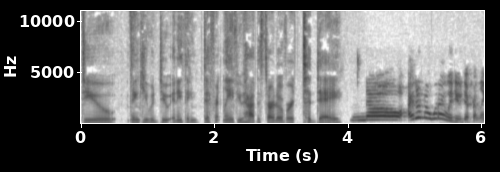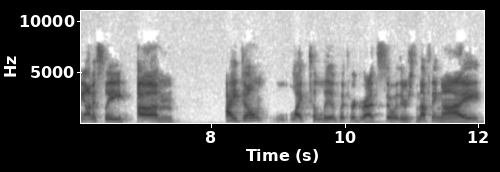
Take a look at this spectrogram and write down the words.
Do you think you would do anything differently if you had to start over today? No, I don't know what I would do differently, honestly. Um, I don't like to live with regrets, so there's nothing I.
